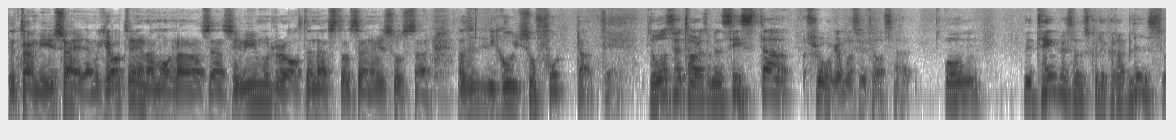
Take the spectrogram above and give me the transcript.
Utan vi är ju sverigedemokrater ena månaden och sen så är vi moderater nästa och sen är vi sossar. Alltså, det går ju så fort allting. Då måste vi ta det som en sista fråga. måste vi ta så här. Om vi tänker oss att det skulle kunna bli så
